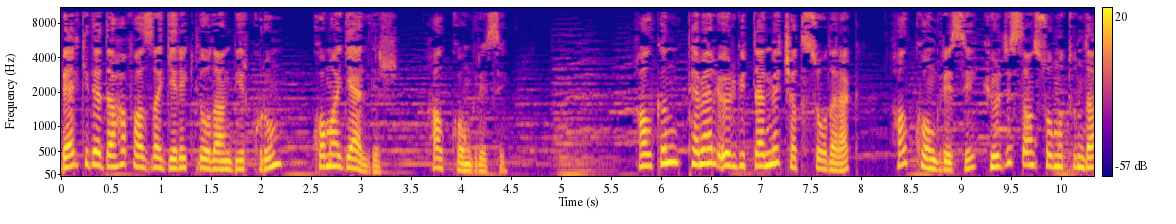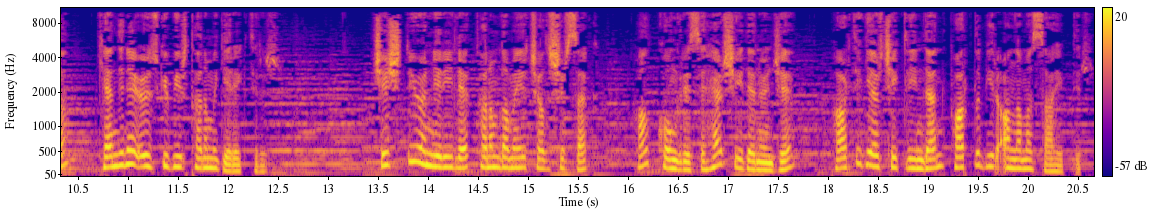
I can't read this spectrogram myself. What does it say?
belki de daha fazla gerekli olan bir kurum Komagel'dir, Halk Kongresi. Halkın temel örgütlenme çatısı olarak Halk Kongresi Kürdistan somutunda kendine özgü bir tanımı gerektirir. Çeşitli yönleriyle tanımlamaya çalışırsak, Halk Kongresi her şeyden önce parti gerçekliğinden farklı bir anlama sahiptir.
